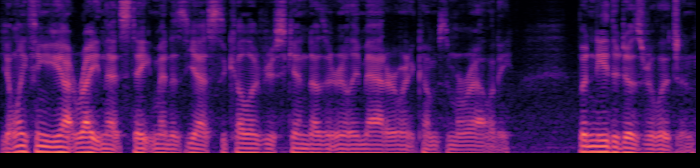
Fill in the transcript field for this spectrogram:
The only thing you got right in that statement is yes, the color of your skin doesn't really matter when it comes to morality, but neither does religion.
